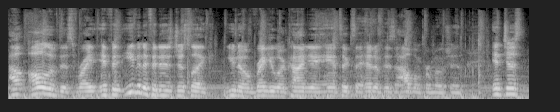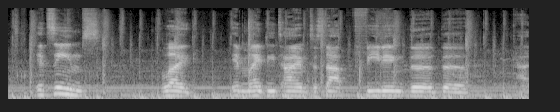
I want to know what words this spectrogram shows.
all all of this right? If it even if it is just like you know regular kanye antics ahead of his album promotion it just it seems like it might be time to stop feeding the the god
